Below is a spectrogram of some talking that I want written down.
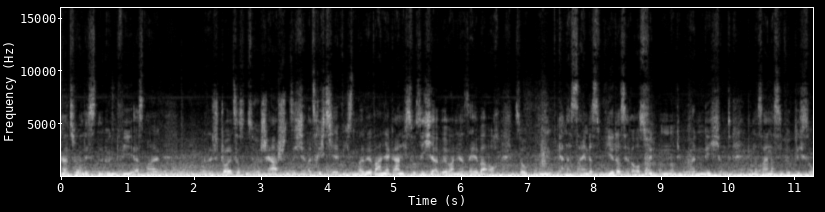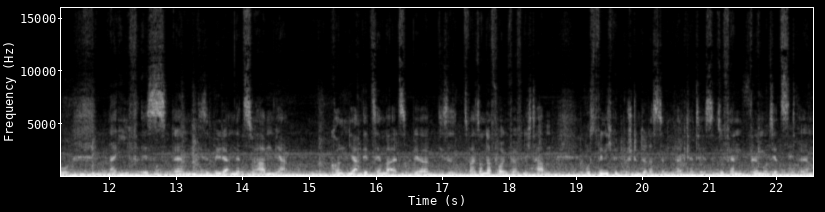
als Journalisten irgendwie erstmal stolz, dass unsere Recherchen sich als richtig erwiesen, weil wir waren ja gar nicht so sicher. Wir waren ja selber auch so, hm, kann das sein, dass wir das herausfinden und die Behörden nicht? Und kann das sein, dass sie wirklich so naiv ist, ähm, diese Bilder im Netz zu haben? Wir konnten ja im Dezember, als wir diese zwei Sonderfolgen veröffentlicht haben, wussten wir nicht mit Bestimmter, dass Daniela Klette ist. Insofern fühlen wir uns jetzt ähm,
